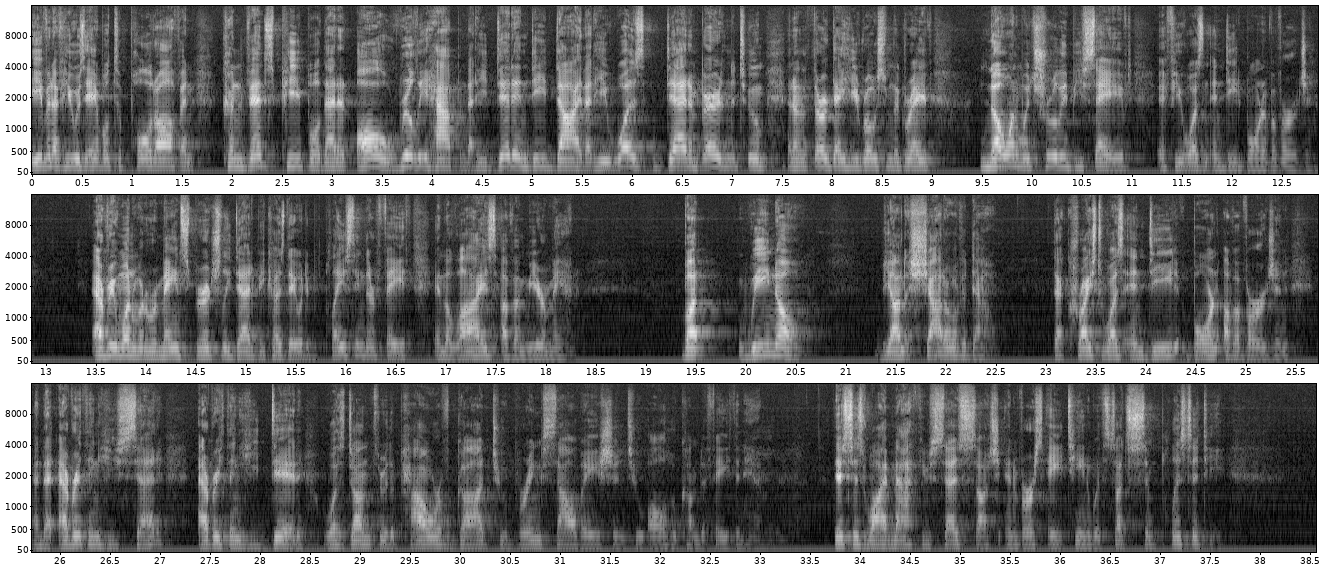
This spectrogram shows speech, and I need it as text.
Even if he was able to pull it off and convince people that it all really happened, that he did indeed die, that he was dead and buried in the tomb, and on the third day he rose from the grave, no one would truly be saved if he wasn't indeed born of a virgin. Everyone would remain spiritually dead because they would be placing their faith in the lies of a mere man. But we know beyond a shadow of a doubt that Christ was indeed born of a virgin and that everything he said, everything he did was done through the power of God to bring salvation to all who come to faith in him. This is why Matthew says such in verse 18 with such simplicity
